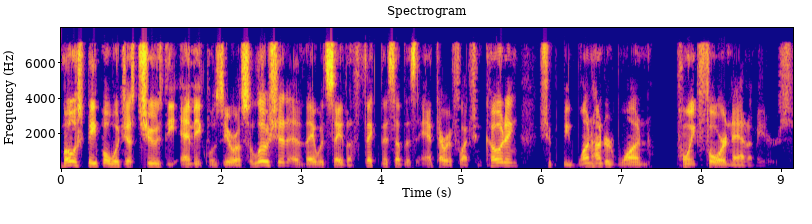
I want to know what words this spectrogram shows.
most people would just choose the m equals zero solution and they would say the thickness of this anti-reflection coating should be 101.4 nanometers.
